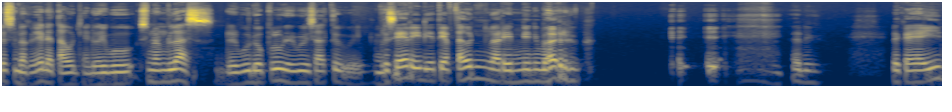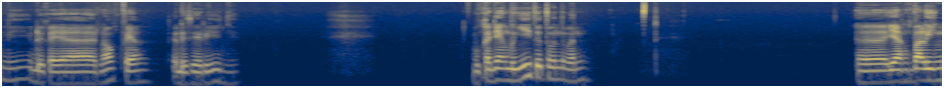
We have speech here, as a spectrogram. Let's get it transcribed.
Terus belakangnya ada tahunnya 2019 2020 2021 berseri dia tiap tahun ngeluarin ini baru. Aduh udah kayak ini udah kayak novel ada serinya. Bukan yang begitu teman-teman. Uh, yang paling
